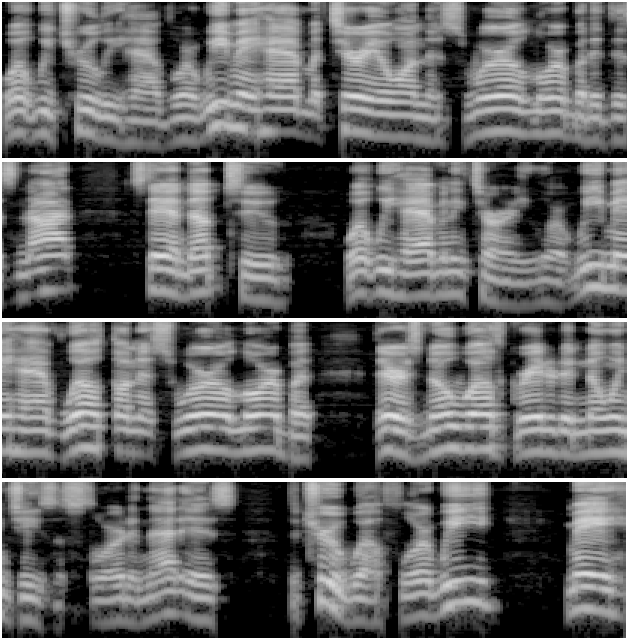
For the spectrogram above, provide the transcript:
what we truly have, Lord. We may have material on this world, Lord, but it does not stand up to what we have in eternity, Lord. We may have wealth on this world, Lord, but there is no wealth greater than knowing Jesus, Lord, and that is the true wealth, Lord. We may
